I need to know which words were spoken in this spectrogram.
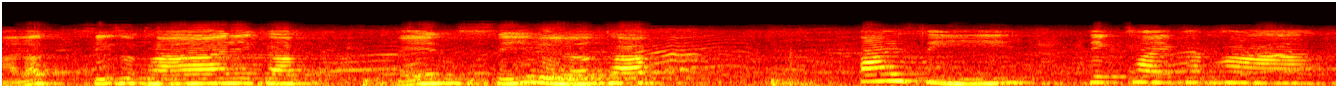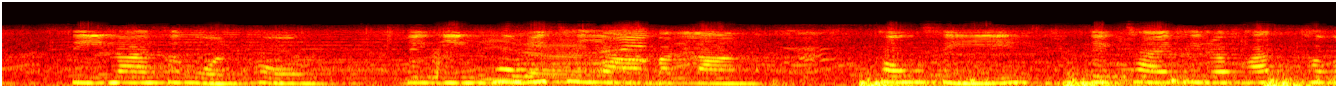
อ่าแล้วสีสุดท้ายนี่ครับ เป็นสีเหลืองครับ ป้ายสี เด็กชายคาทาศรีลาสงวนพงศ์เด็กหญิงภูริชยาบัลลังก์ธงสีเด็กชายธีรพัฒน์ทว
